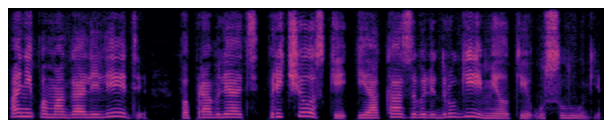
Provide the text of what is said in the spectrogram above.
Они помогали леди поправлять прически и оказывали другие мелкие услуги.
